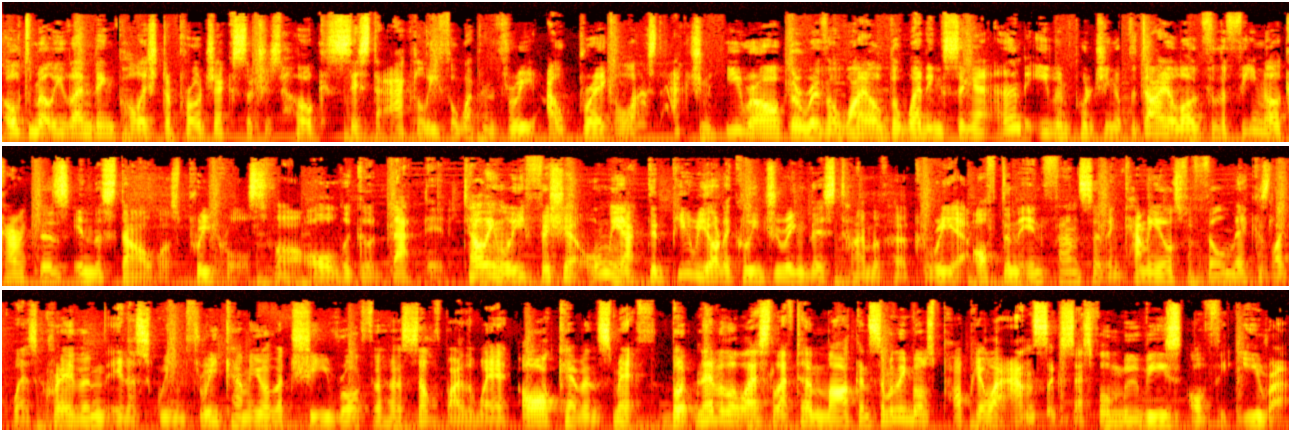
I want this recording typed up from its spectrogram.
ultimately lending polish to projects such as Hook, Sister Act, Lethal Weapon 3, Outbreak, Last Action Hero, The River Wild, The Wedding Singer, and even punching up the dialogue for the female characters in the Star Wars prequels, for all the good that did. Tellingly, Fisher only acted periodically during this time of her career, often in fan serving cameos for filmmakers like Wes Craven in a Scream 3 cameo that she wrote for herself, by the way, or Kevin Smith, but nevertheless left her mark on some of the most popular and successful movies of the era.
